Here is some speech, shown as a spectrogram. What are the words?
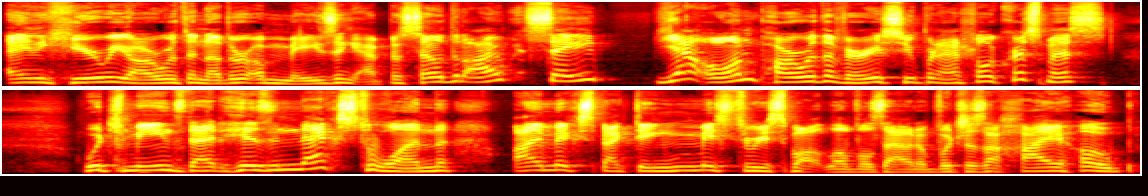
And here we are with another amazing episode that I would say yeah, on par with a very supernatural Christmas, which means that his next one I'm expecting mystery spot levels out of, which is a high hope.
